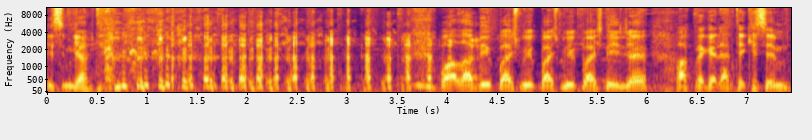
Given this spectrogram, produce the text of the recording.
isim geldi. Vallahi büyük baş, büyük baş, büyük baş deyince akla gelen tek isim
